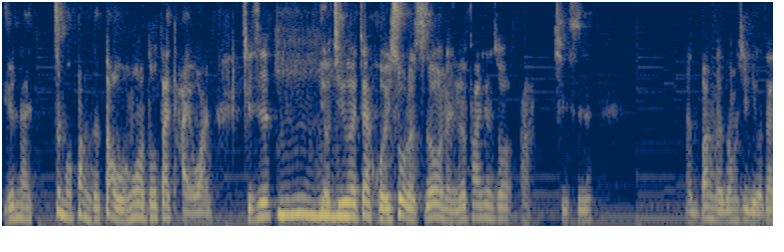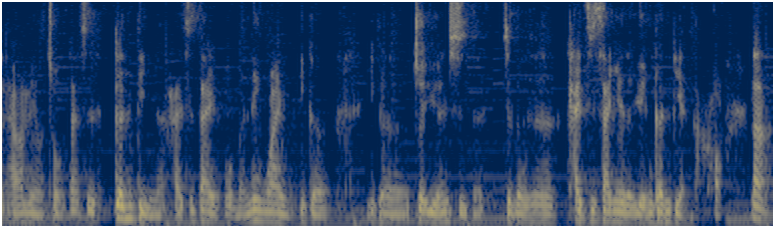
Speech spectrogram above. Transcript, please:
原来这么棒的道文化都在台湾。其实有机会在回溯的时候呢，你会发现说啊，其实很棒的东西留在台湾没有错，但是根底呢还是在我们另外一个一个最原始的这个是开枝散叶的原根点呐。好，那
